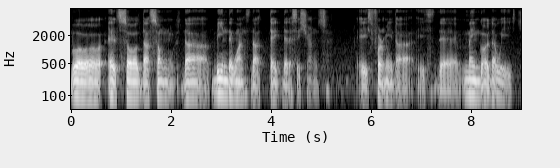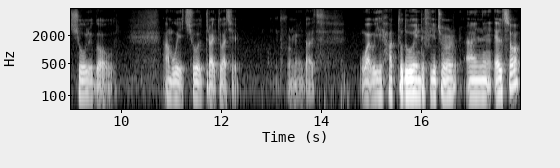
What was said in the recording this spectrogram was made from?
but also that some that being the ones that take the decisions is for me that is the main goal that we should go and we should try to achieve. For me, that's what we had to do in the future, and also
